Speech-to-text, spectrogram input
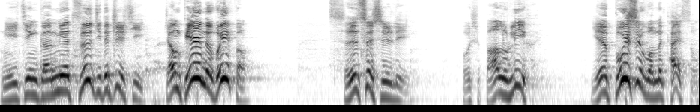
你竟敢灭自己的志气，长别人的威风！此次失利，不是八路厉害，也不是我们太怂，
